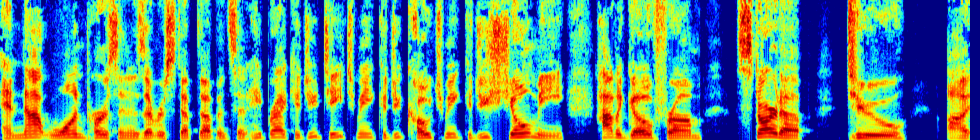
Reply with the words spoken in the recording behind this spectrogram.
And not one person has ever stepped up and said, Hey, Brad, could you teach me? Could you coach me? Could you show me how to go from startup to uh,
